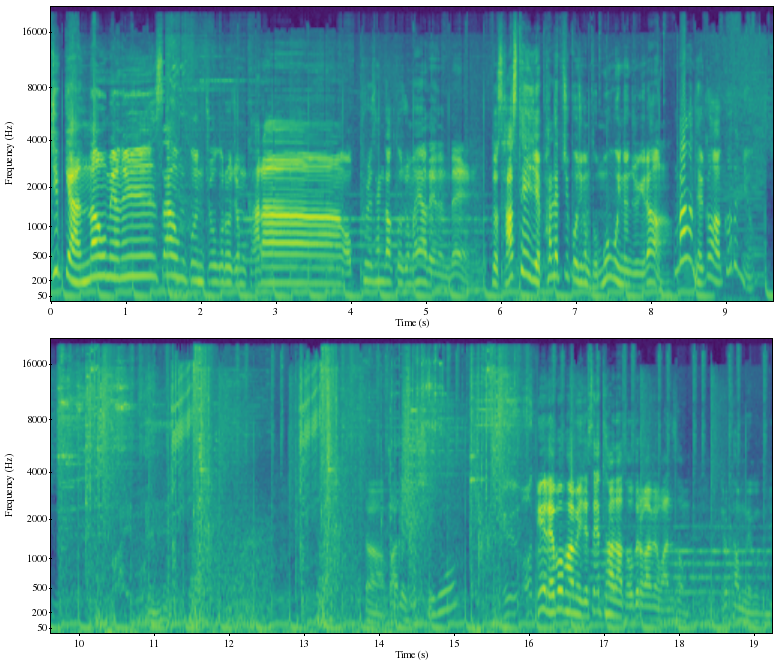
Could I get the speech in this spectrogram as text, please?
쉽게 안 나오면은 싸움꾼 쪽으로 좀 갈아 엎을 생각도 좀 해야 되는데. 또 4스테이지에 팔렙 찍고 지금 돈 모으고 있는 중이라 금방은 될 것 같거든요. 자 빠져주시고. 이게 랩업하면 이제 세트 하나 더 들어가면 완성. 이렇게 하면 되거든요.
